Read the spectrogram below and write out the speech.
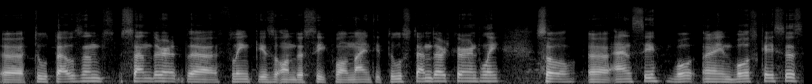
uh, 2000 standard. Flink is on the SQL 92 standard currently. So uh, ANSI bo in both cases,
